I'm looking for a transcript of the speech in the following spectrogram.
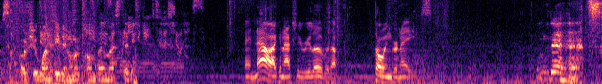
Look out! Yep. Because of course you want even more combat mastery. The shuttles. And now I can actually reload without throwing grenades. That's...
